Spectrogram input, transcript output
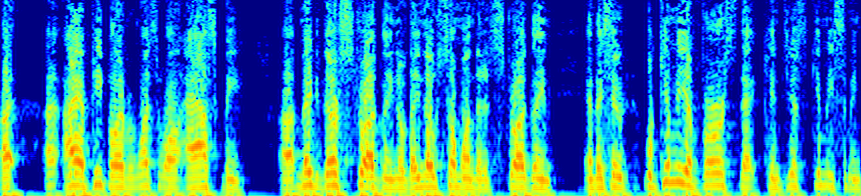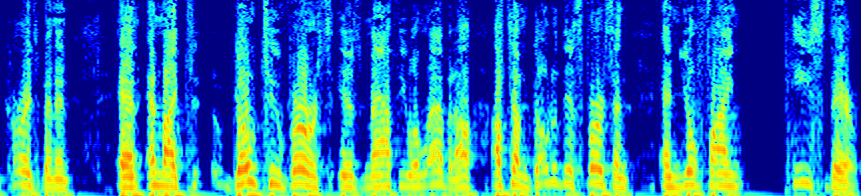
I, I have people every once in a while ask me, uh, maybe they're struggling or they know someone that is struggling and they say, well, give me a verse that can just give me some encouragement. And, and, and my t- go-to verse is Matthew 11. I'll, I'll tell them, go to this verse and, and you'll find peace there.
